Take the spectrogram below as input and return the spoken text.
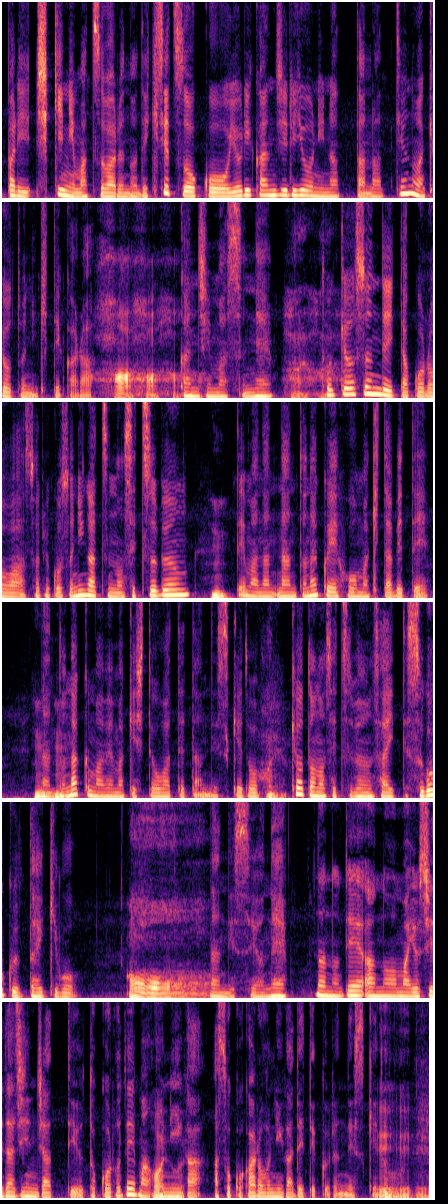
っぱり四季にまつわるので季節をこうより感じるようになったなっていうのは京都に来てから感じますね。はあはあ、東京住んでいた頃はそれこそ2月の節分で、まあ、なんとなく恵方巻き食べてなんとなく豆まきして終わってたんですけど、はい、京都の節分祭ってすごく大規模なんですよね。なのであの、まあ、吉田神社っていうところで、まあ、鬼が、はい。はい、あそこから鬼が出てくるんですけど、えー、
